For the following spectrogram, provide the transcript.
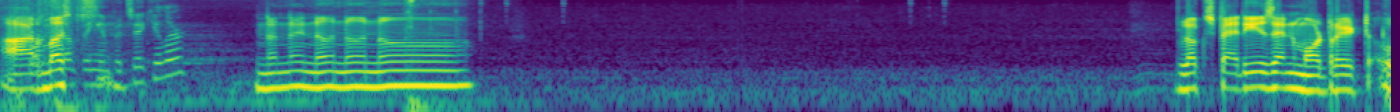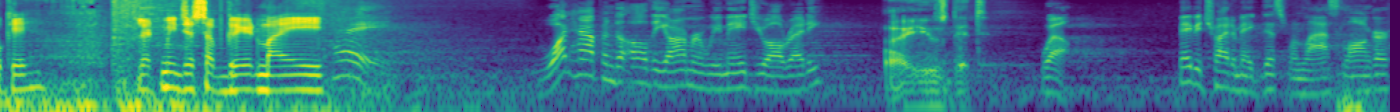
Want armor something in particular? No, no, no, no, no. Blocks parries and moderate. Okay. Let me just upgrade my. Hey, what happened to all the armor we made you already? I used it. Well, maybe try to make this one last longer.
